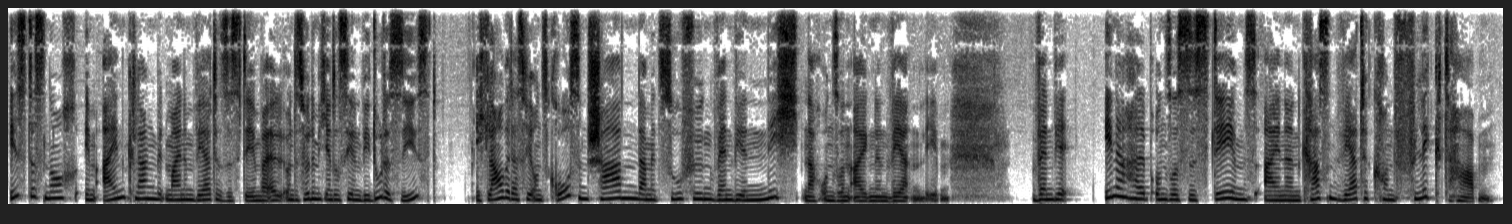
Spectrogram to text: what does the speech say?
Ist es noch im Einklang mit meinem Wertesystem? Weil, und es würde mich interessieren, wie du das siehst. Ich glaube, dass wir uns großen Schaden damit zufügen, wenn wir nicht nach unseren eigenen Werten leben. Wenn wir innerhalb unseres Systems einen krassen Wertekonflikt haben.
